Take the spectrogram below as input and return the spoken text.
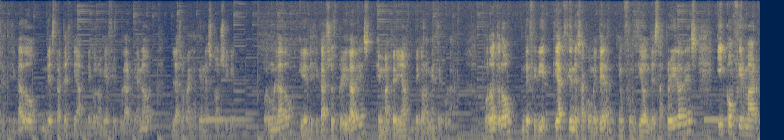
certificado de Estrategia de Economía Circular de AENOR, las organizaciones consiguen, por un lado, identificar sus prioridades en materia de economía circular. Por otro, decidir qué acciones acometer en función de estas prioridades y confirmar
